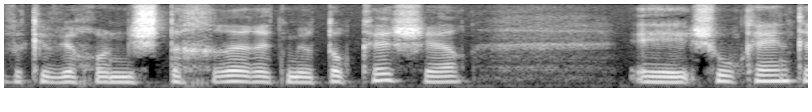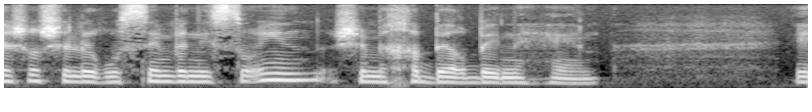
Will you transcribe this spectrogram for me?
וכביכול משתחררת מאותו קשר, אה, שהוא כן קשר של אירוסין ונישואין שמחבר ביניהם. אה,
